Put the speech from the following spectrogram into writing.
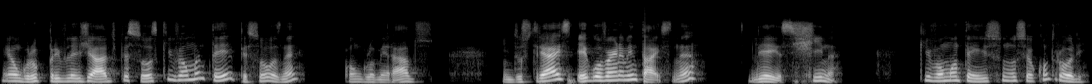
é um grupo privilegiado de pessoas que vão manter, pessoas, né, conglomerados industriais e governamentais, né, leia-se China, que vão manter isso no seu controle.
